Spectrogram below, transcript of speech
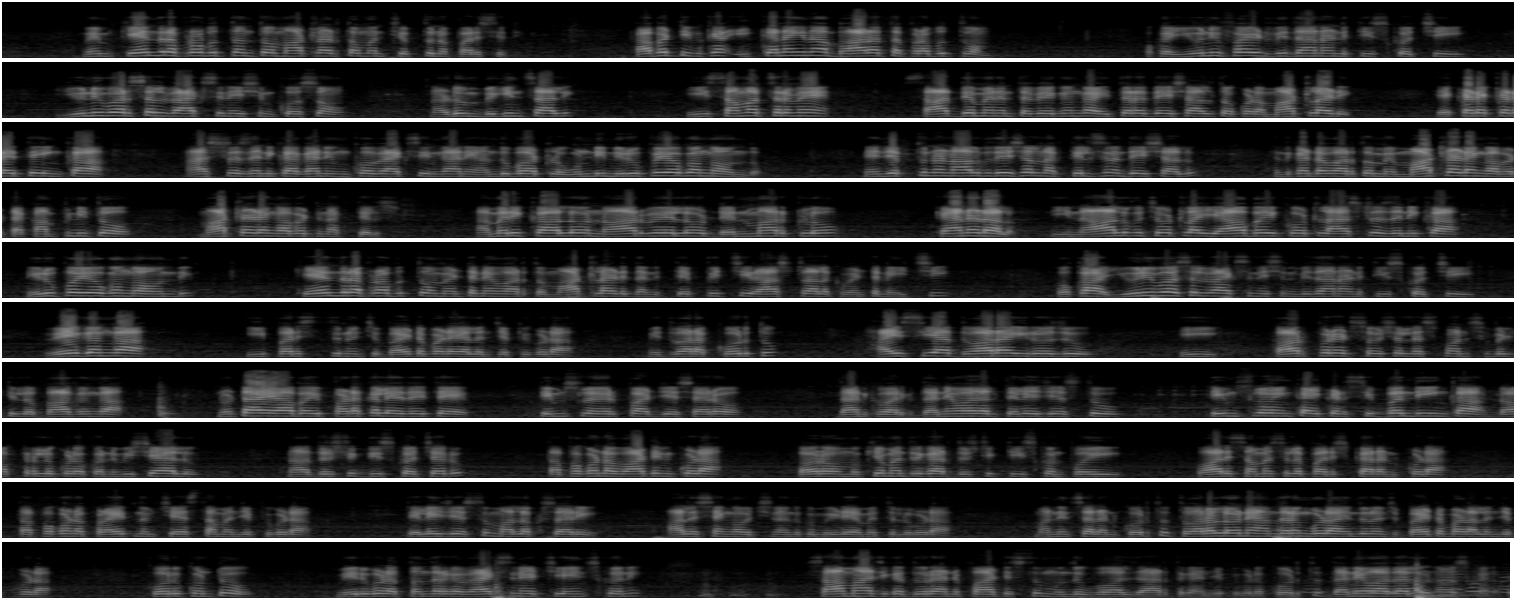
మేము కేంద్ర ప్రభుత్వంతో మాట్లాడతామని చెప్తున్న పరిస్థితి. కాబట్టి ఇక ఇకనైనా భారత ప్రభుత్వం ఒక యూనిఫైడ్ విధానాన్ని తీసుకొచ్చి యూనివర్సల్ వ్యాక్సినేషన్ కోసం నడుం బిగించాలి. ఈ సంవత్సరమే సాధ్యమైనంత వేగంగా ఇతర దేశాలతో కూడా మాట్లాడి ఎక్కడెక్కడైతే ఇంకా ఆస్ట్రజెనికా కానీ ఇంకో వ్యాక్సిన్ కానీ అందుబాటులో ఉండి నిరుపయోగంగా ఉందో. నేను చెప్తున్న నాలుగు దేశాలు నాకు తెలిసిన దేశాలు. ఎందుకంటే వారితో మేము మాట్లాడాం కాబట్టి ఆ కంపెనీతో మాట్లాడాం కాబట్టి నాకు తెలుసు. అమెరికాలో నార్వేలో డెన్మార్క్లో కెనడాలో ఈ నాలుగు చోట్ల యాభై కోట్ల ఆస్ట్రజెనికా నిరుపయోగంగా ఉంది. కేంద్ర ప్రభుత్వం వెంటనే వారితో మాట్లాడి దాన్ని తెప్పించి రాష్ట్రాలకు వెంటనే ఇచ్చి ఒక యూనివర్సల్ వ్యాక్సినేషన్ విధానాన్ని తీసుకొచ్చి వేగంగా ఈ పరిస్థితి నుంచి బయటపడేయాలని చెప్పి కూడా మీ ద్వారా కోరుతూ హైసియా ద్వారా ఈరోజు ఈ కార్పొరేట్ సోషల్ రెస్పాన్సిబిలిటీలో భాగంగా నూట యాభై పడకలు ఏదైతే టిమ్స్లో ఏర్పాటు చేశారో దానికి వారికి ధన్యవాదాలు తెలియజేస్తూ టీమ్స్లో ఇంకా ఇక్కడ సిబ్బంది ఇంకా డాక్టర్లు కూడా కొన్ని విషయాలు నా దృష్టికి తీసుకొచ్చారు. తప్పకుండా వాటిని కూడా గౌరవ ముఖ్యమంత్రి గారి దృష్టికి తీసుకొని పోయి వారి సమస్యల పరిష్కారానికి కూడా తప్పకుండా ప్రయత్నం చేస్తామని చెప్పి కూడా తెలియజేస్తూ మళ్ళొకసారి ఆలస్యంగా వచ్చినందుకు మీడియా మిత్రులు కూడా మన్నించాలని కోరుతూ త్వరలోనే అందరం కూడా ఇందులోంచి బయటపడాలని చెప్పి కూడా కోరుకుంటూ మీరు కూడా తొందరగా వ్యాక్సినేట్ చేయించుకొని సామాజిక దూరాన్ని పాటిస్తూ ముందుకు పోవాలి జాగ్రత్తగా అని చెప్పి కూడా కోరుతూ ధన్యవాదాలు నమస్కారం.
